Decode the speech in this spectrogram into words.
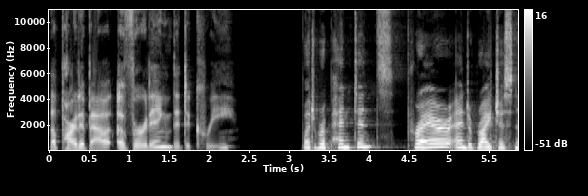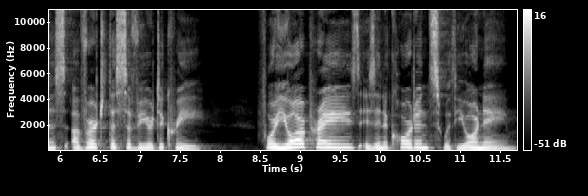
The part about averting the decree. But repentance, prayer, and righteousness avert the severe decree, for your praise is in accordance with your name.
